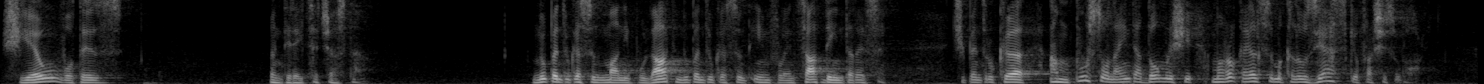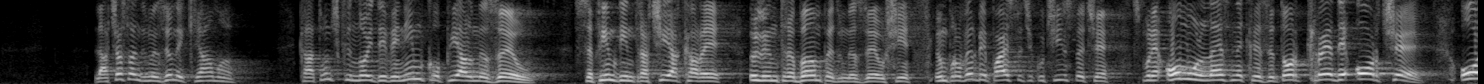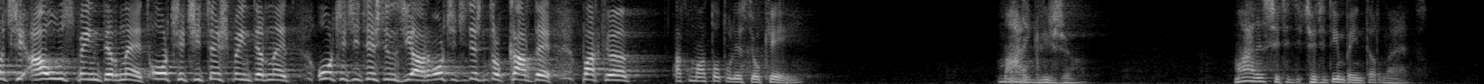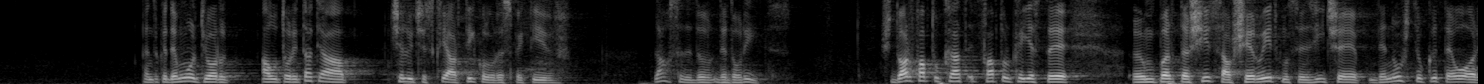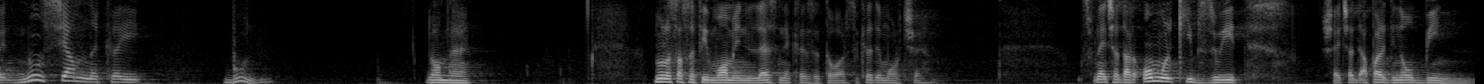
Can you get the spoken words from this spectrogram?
și eu votez în direcția aceasta. Nu pentru că sunt manipulat, nu pentru că sunt influențat de interese, ci pentru că am pus-o înaintea Domnului și mă rog ca El să mă călăuzească, frați și surori. La aceasta Dumnezeu ne cheamă că atunci când noi devenim copii al Dumnezeu, să fim dintre aceia care îl întrebăm pe Dumnezeu și în Proverbe 14 cu 15 spune omul les necrezător crede orice, orice auzi pe internet, orice citești pe internet, orice citești în ziar, orice citești într-o carte, parcă acum totul este ok. Mare grijă, mai ales ce citim pe internet. Pentru că de multe ori autoritatea celui ce scrie articolul respectiv lasă de, de dorit. Și doar faptul că, faptul că este împărtășit sau șeruit, cum se zice, de nu știu câte ori, nu înseamnă că e bun. Doamne, nu lăsa să fim oameni les necrezători, să credem orice. Spune aici, dar omul chipzuit, și aici apare din nou bin,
